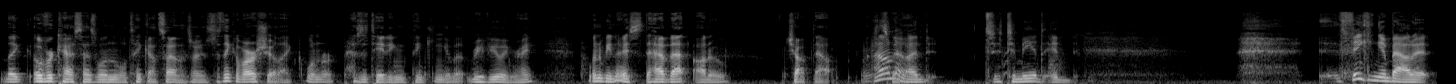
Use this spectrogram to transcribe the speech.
like Overcast has one that will take out silence, right? So think of our show like when we're hesitating thinking about reviewing, right? Wouldn't it be nice to have that auto chopped out? I don't know. I'd, to, to me, it, it thinking about it,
